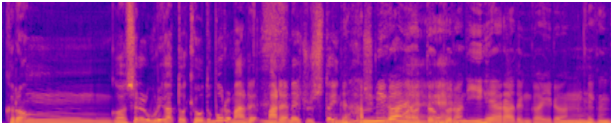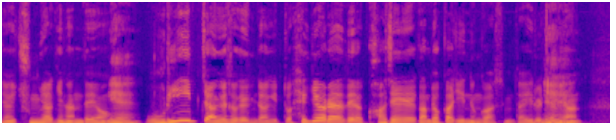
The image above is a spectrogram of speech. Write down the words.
그런 것을 우리가 또 교두보를 마련- 마련해 줄 수도 있는 근데 한미. 간의 예, 어떤 예. 그런 이해라든가 이런 게 음. 굉장히 중요하긴 한데요. 예. 우리 입장에서 굉장히 또 해결해야 될 과제가 몇 가지 있는 것 같습니다. 이를테면 예.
